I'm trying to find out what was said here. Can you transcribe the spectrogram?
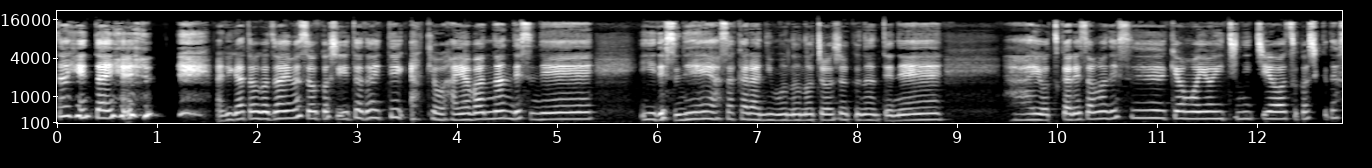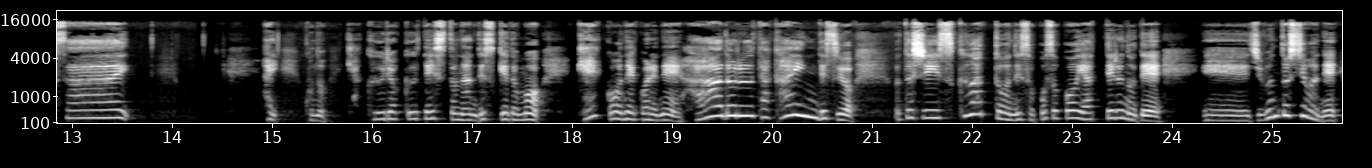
大変大変。ありがとうございます。お越しいただいて。あ、今日早番なんですね。いいですね。朝から煮物の朝食なんてね。はい、お疲れ様です。今日も良い一日をお過ごしください。はい。この脚力テストなんですけども、結構ね、これね、ハードル高いんですよ。私、スクワットはね、そこそこやってるので、えー、自分としてはね、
